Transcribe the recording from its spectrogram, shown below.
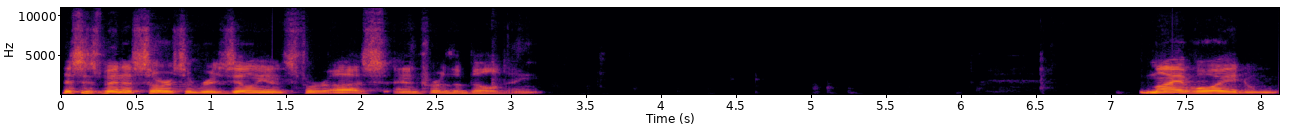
This has been a source of resilience for us and for the building. My avoid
